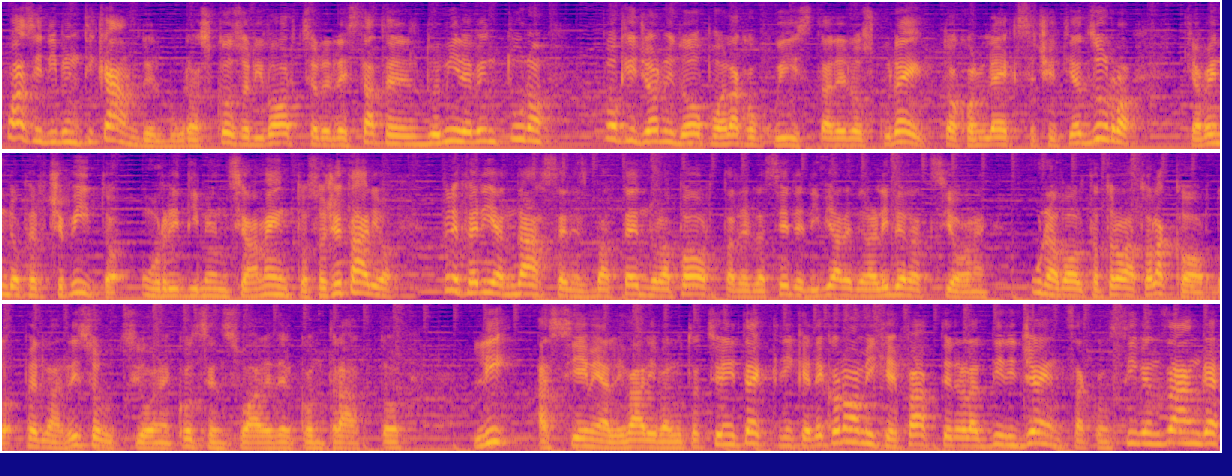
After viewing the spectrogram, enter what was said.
quasi dimenticando il burrascoso divorzio dell'estate del 2021 pochi giorni dopo la conquista dello scudetto con l'ex CT Azzurro che avendo percepito un ridimensionamento societario preferì andarsene sbattendo la porta della sede di Viale della Liberazione una volta trovato l'accordo per la risoluzione consensuale del contratto. Lì, assieme alle varie valutazioni tecniche ed economiche fatte dalla dirigenza con Steven Zang,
